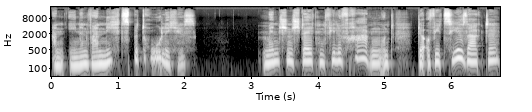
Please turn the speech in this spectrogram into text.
An ihnen war nichts Bedrohliches. Menschen stellten viele Fragen, und der Offizier sagte,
